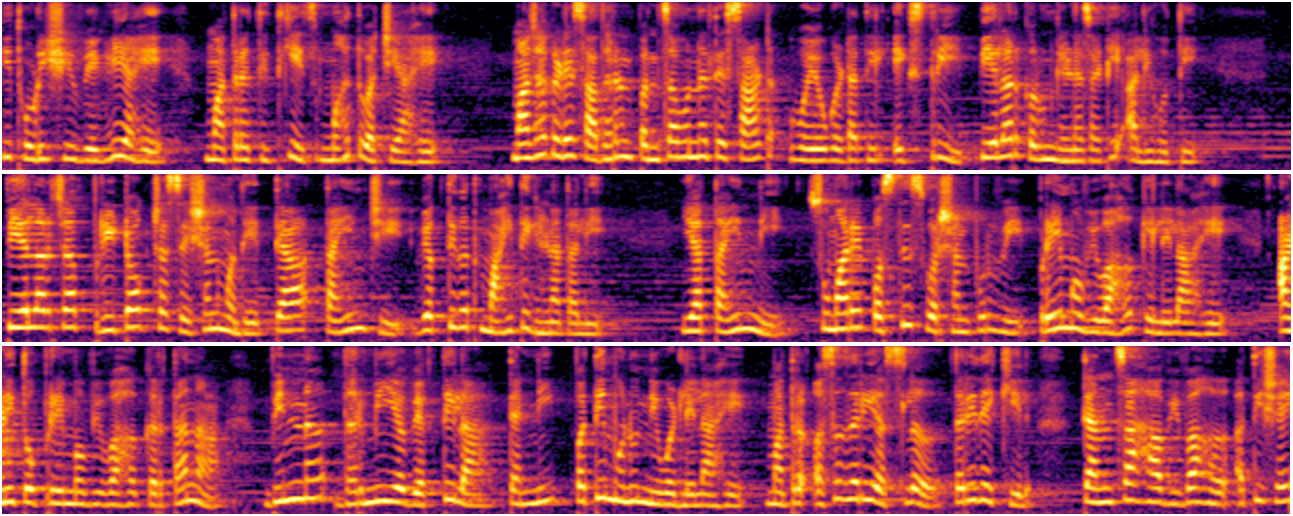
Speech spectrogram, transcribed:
ती थोडीशी वेगळी आहे मात्र तितकीच महत्त्वाची आहे. माझ्याकडे साधारण पंचावन्न ते साठ वयोगटातील एक स्त्री पी एल आर करून घेण्यासाठी आली होती. पी एल आरच्या प्रीटॉकच्या सेशनमध्ये त्या ताईंची व्यक्तिगत माहिती घेण्यात आली. या ताईंनी सुमारे पस्तीस वर्षांपूर्वी प्रेमविवाह केलेला आहे आणि तो प्रेमविवाह करताना भिन्न धर्मीय व्यक्तीला त्यांनी पती म्हणून निवडलेला आहे. मात्र असं जरी असलं तरी देखील त्यांचा हा विवाह अतिशय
